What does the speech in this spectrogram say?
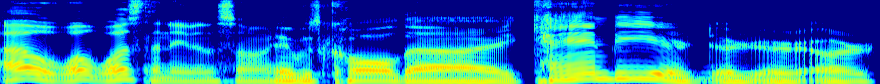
Oh, what was the name of the song? it was called uh candy or or or, or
